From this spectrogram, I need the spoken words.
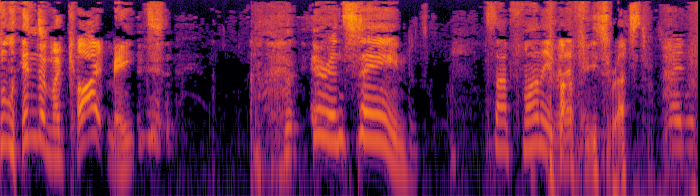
Linda McCartney. You're insane. It's not funny, but Puffy's rust.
